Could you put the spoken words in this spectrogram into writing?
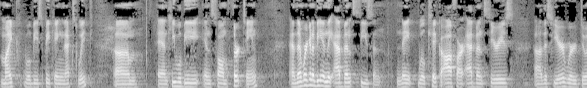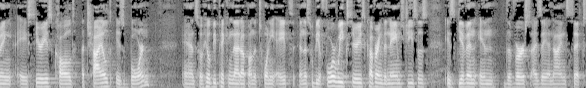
Mike will be speaking next week. Um, and he will be in Psalm 13. And then we're going to be in the Advent season. Nate will kick off our Advent series uh, this year. We're doing a series called A Child is Born. And so he'll be picking that up on the 28th. And this will be a four week series covering the names Jesus is given in the verse Isaiah 9 6.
